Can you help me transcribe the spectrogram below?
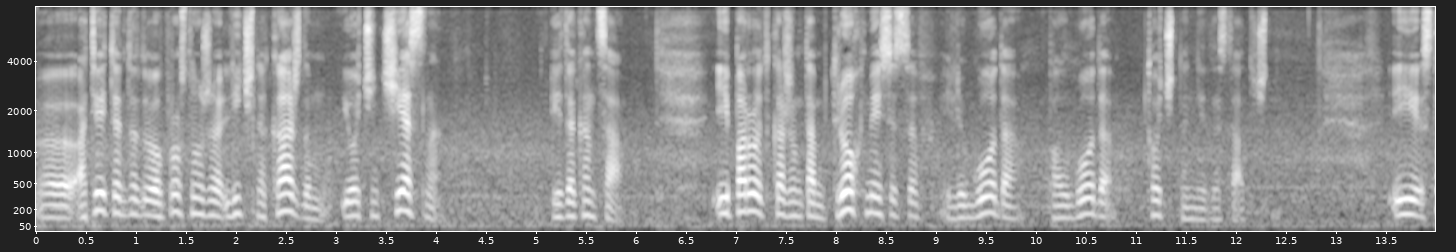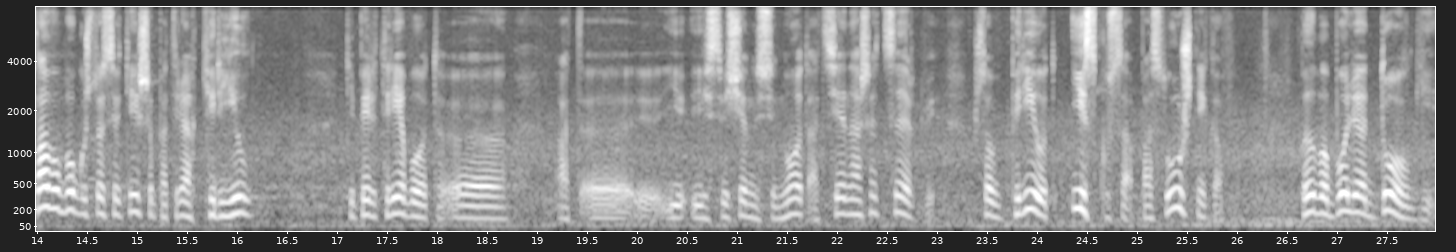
Э, ответить на этот вопрос нужно лично каждому и очень честно и до конца. И порой, скажем, там трех месяцев или года, полгода точно недостаточно. И слава Богу, что святейший патриарх Кирилл теперь требует э, от, э, и Священный Синод, от всей нашей церкви, чтобы период искуса послушников был бы более долгий,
